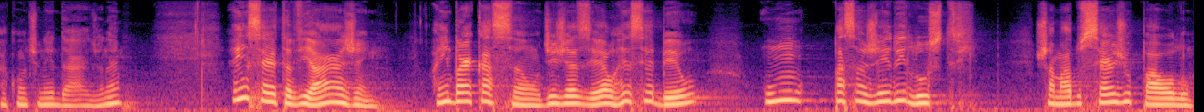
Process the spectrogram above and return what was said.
a continuidade. Né? Em certa viagem, a embarcação de Gesiel recebeu um passageiro ilustre, chamado Sérgio Paulo,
